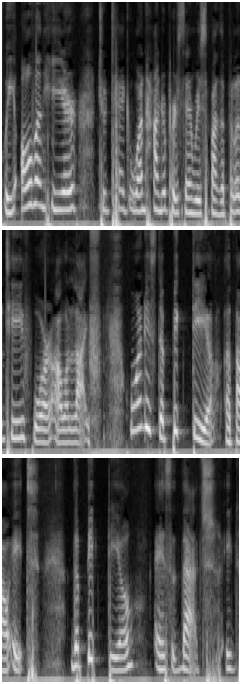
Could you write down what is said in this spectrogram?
We often hear to take 100% responsibility for our life. What is the big deal about it? The big deal is that it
